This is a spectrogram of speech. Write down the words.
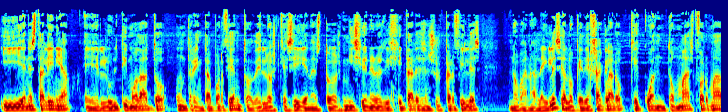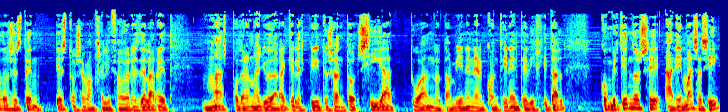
Y en esta línea, el último dato, un 30% de los que siguen a estos misioneros digitales en sus perfiles no van a la iglesia, lo que deja claro que cuanto más formados estén estos evangelizadores de la red, más podrán ayudar a que el Espíritu Santo siga actuando también en el continente digital, convirtiéndose además así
